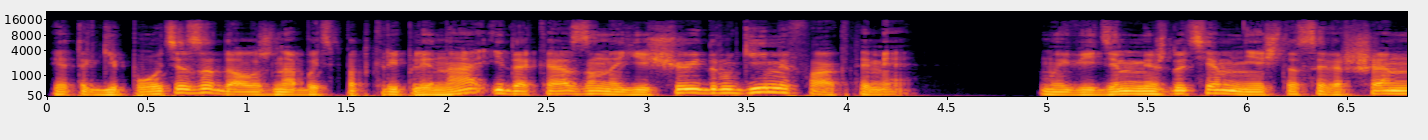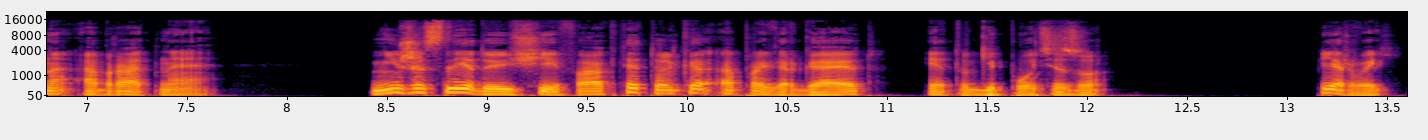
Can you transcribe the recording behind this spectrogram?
эта гипотеза должна быть подкреплена и доказана еще и другими фактами. Мы видим между тем нечто совершенно обратное. Ниже следующие факты только опровергают эту гипотезу. Первый.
